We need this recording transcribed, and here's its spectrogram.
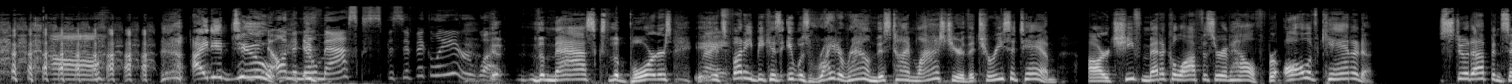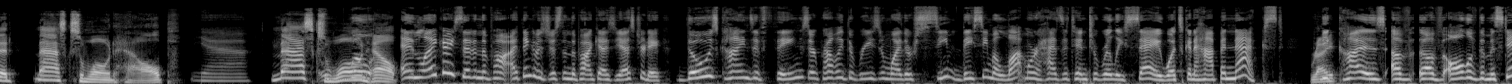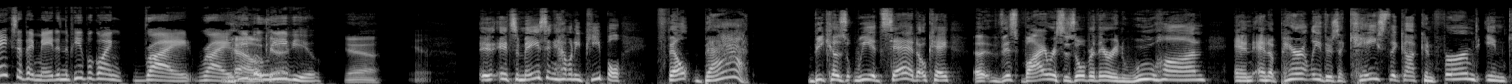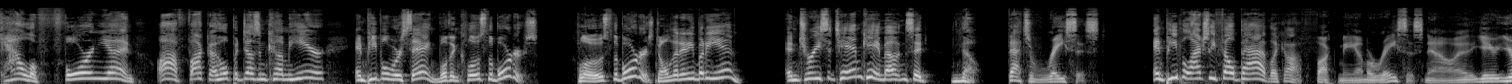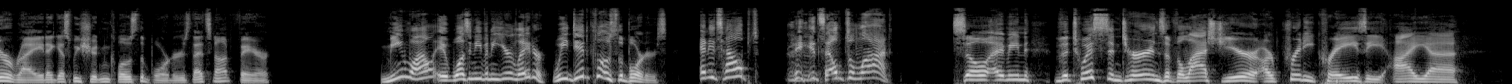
I did too. On the no If- masks specifically, or what? Uh, the masks, the borders. It's funny because it was right around this time last year that Theresa Tam, our chief medical officer of health for all of Canada, stood up and said, masks won't help. Yeah. Masks won't Well, help. And like I said in the po- I think it was just in the podcast yesterday, those kinds of things are probably the reason why they seem they seem a lot more hesitant to really say what's going to happen next. Right. Because of of all of the mistakes that they made and the people going, "Right, right, Yeah, we okay. believe you." Yeah. It, it's amazing how many people felt bad because we had said, okay, uh, this virus is over there in Wuhan, and and apparently there's a case that got confirmed in California, and ah, fuck, I hope it doesn't come here. And people were saying, well, then close the borders, close the borders, don't let anybody in. And Theresa Tam came out and said, no, that's racist. And people actually felt bad, like, oh, fuck me, I'm a racist now. Uh, You're right. I guess we shouldn't close the borders. That's not fair. Meanwhile, it wasn't even a year later. We did close the borders, and it's helped. It's helped a lot. So, I mean, the twists and turns of the last year are pretty crazy. I uh,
